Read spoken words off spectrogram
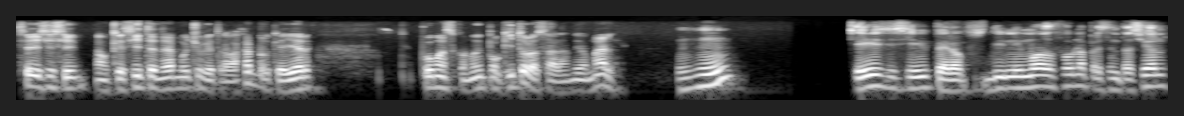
Sí, sí, sí, aunque sí tendrá mucho que trabajar, porque ayer Pumas con muy poquito los arandeó mal. Sí, sí, sí, pero pues, ni modo, fue una presentación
